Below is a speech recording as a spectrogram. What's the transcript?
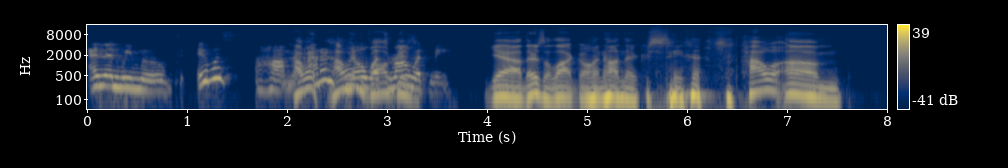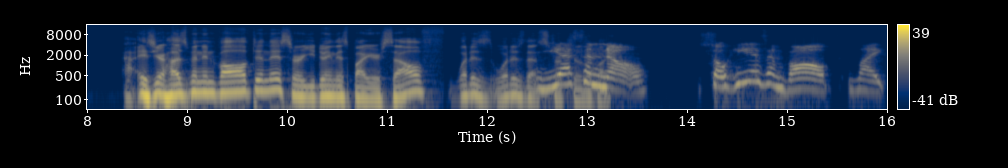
And then we moved. It was uh-huh. How, I don't know what's wrong is, with me. Yeah, there's a lot going on there, Cristina. how um is your husband involved in this or are you doing this by yourself? What is what is that Yes and like? no. So he is involved like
